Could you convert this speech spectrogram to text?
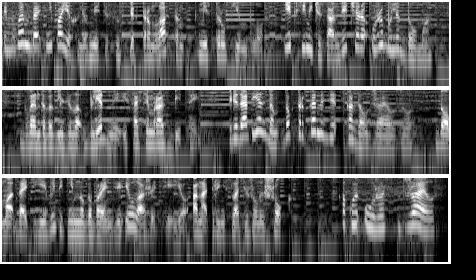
и Гвенда не поехали вместе с инспектором Ластом к мистеру Кимблу и к семи часам вечера уже были дома. Гвенда выглядела бледной и совсем разбитой. Перед отъездом доктор Кеннеди сказал Джайлзу – Дома дайте ей выпить немного бренди и уложите ее. Она перенесла тяжелый шок. «Какой ужас, Джайлз!»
